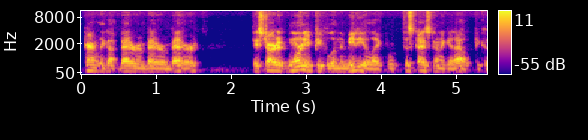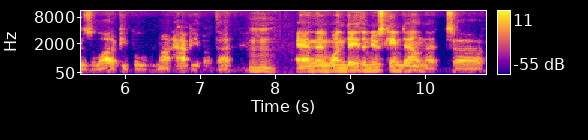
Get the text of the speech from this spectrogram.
apparently got better and better and better, they started warning people in the media like this guy's going to get out because a lot of people were not happy about that. mm-hmm. And then one day the news came down that, uh,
